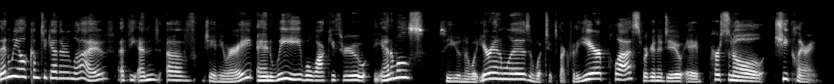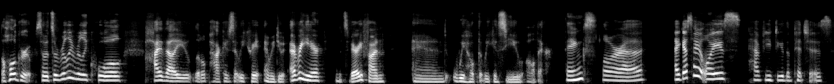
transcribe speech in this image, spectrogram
then we all come together live at the end of January and we will walk you through the animals. So you'll know what your animal is and what to expect for the year. Plus, we're going to do a personal chi clearing the whole group. So it's a really, really cool, high value little package that we create. And we do it every year. And it's very fun. And we hope that we can see you all there. Thanks, Laura. I guess I always have you do the pitches.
